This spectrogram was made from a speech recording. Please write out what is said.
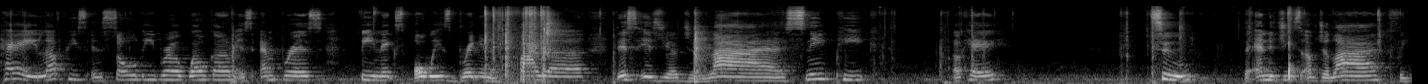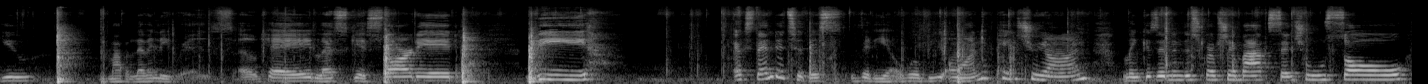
Hey, love, peace, and soul, Libra. Welcome. It's Empress Phoenix, always bringing the fire. This is your July sneak peek, okay, to the energies of July for you, my beloved Libras. Okay, let's get started. The extended to this video will be on Patreon. Link is in the description box. Sensual Soul.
